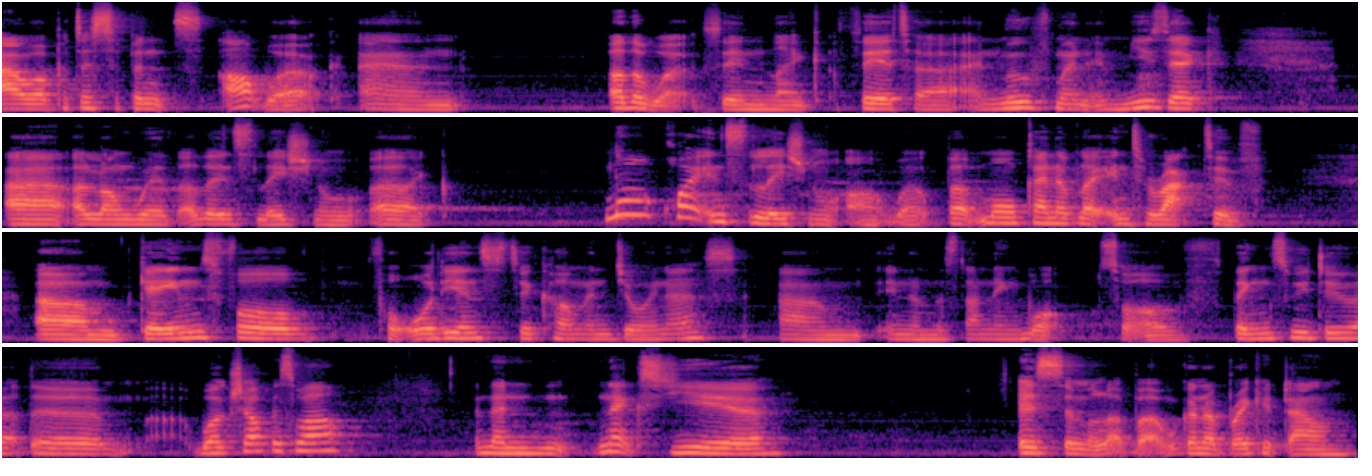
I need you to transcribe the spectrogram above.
our participants' artwork and other works in like theatre and movement and music, uh, along with other installational, uh, like not quite installational artwork, but more kind of like interactive um, games for for audience to come and join us um, in understanding what sort of things we do at the workshop as well. And then next year is similar, but we're gonna break it down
